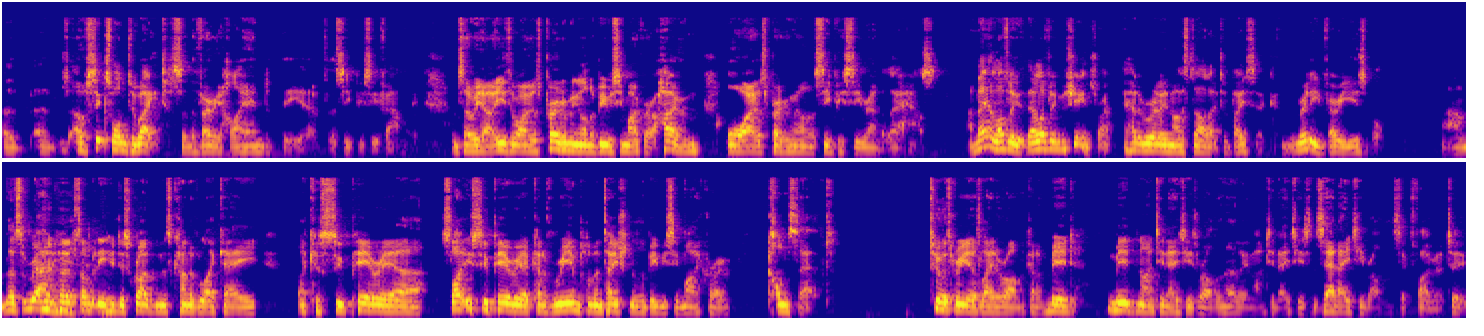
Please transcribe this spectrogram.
one two eight, so the very high end of the uh, the CPC family. And so yeah, either I was programming on a BBC Micro at home, or I was programming on a CPC around at their house. And they're lovely. They're lovely machines, right? They had a really nice dialect of BASIC, and really very usable. Um, there's, I somebody who described them as kind of like a like a superior, slightly superior kind of re-implementation of the BBC Micro concept. Two or three years later on, kind of mid mid 1980s rather than early 1980s, and Z80 rather than 6502.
